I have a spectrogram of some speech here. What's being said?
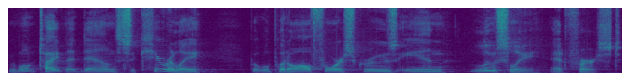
We won't tighten it down securely, but we'll put all four screws in loosely at first.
